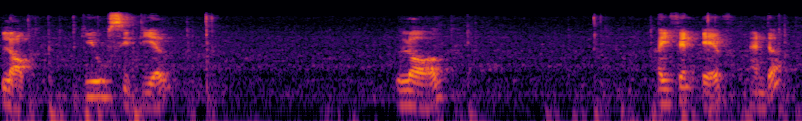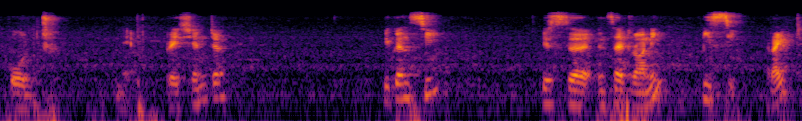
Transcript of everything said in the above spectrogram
log. Kubectl log hyphen f and the port name. Press enter you can see is uh, inside running pc right?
